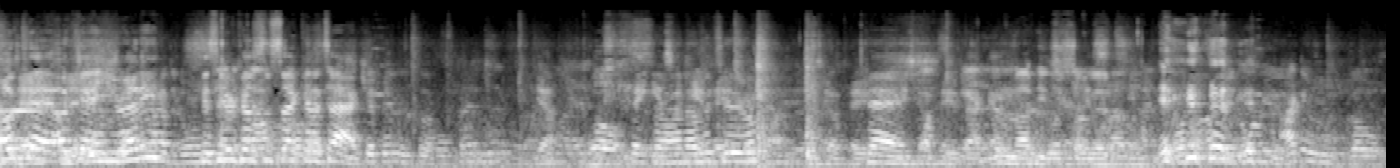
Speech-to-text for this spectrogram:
Okay, okay, you ready? Because here comes the second attack. Yeah. So another two. Okay. My pizza's so good. I can go.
